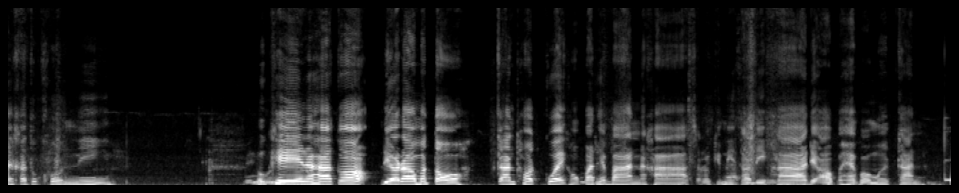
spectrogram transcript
นะคะ ทุกคนนี่มนู โอเคนะคะ ก็เดี๋ยวเรามาต่อการทอดกล้วยของป้าไทยบ้านนะคะสำหรับคลิปนี้สวัสดีค่ะ เดี๋ยวเอาไปให้เบามืดกันอืม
